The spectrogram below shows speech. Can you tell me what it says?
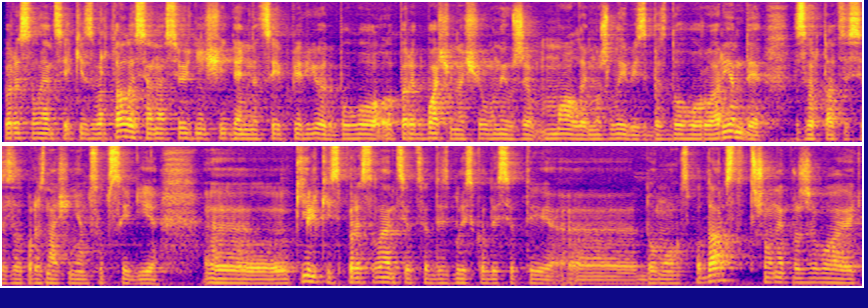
Переселенці, які зверталися на сьогоднішній день на цей період, було передбачено, що вони вже мали можливість без договору оренди звертатися за призначенням субсидії. Е, Кількість переселенців це десь близько 10 е, домогосподарств, що вони проживають.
